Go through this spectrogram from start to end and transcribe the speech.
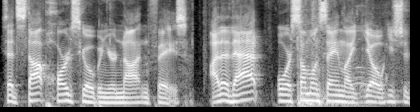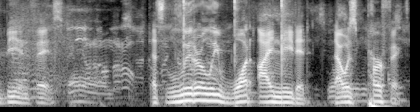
said, stop hard scoping, you're not in FaZe. Either that or someone saying like, yo, he should be in FaZe. That's literally what I needed. That was perfect.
